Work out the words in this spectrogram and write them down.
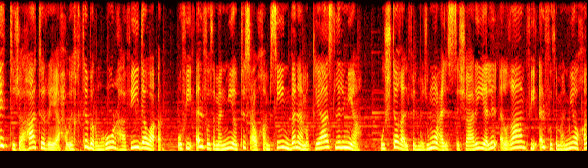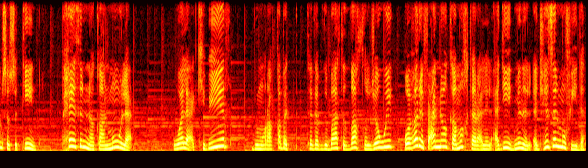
اتجاهات الرياح ويختبر مرورها في دوائر. وفي 1859 بنى مقياس للمياه واشتغل في المجموعة الاستشارية للألغام في 1865 بحيث أنه كان مولع ولع كبير بمراقبة تذبذبات الضغط الجوي وعرف عنه كمخترع للعديد من الأجهزة المفيدة.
